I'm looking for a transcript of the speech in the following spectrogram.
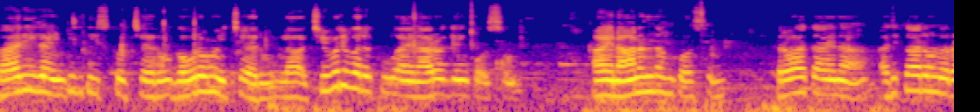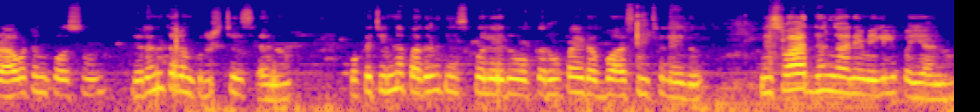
భారీగా ఇంటికి తీసుకొచ్చారు గౌరవం ఇచ్చారు. లా చివరి వరకు ఆయన ఆరోగ్యం కోసం ఆయన ఆనందం కోసం తర్వాత ఆయన అధికారంలో రావటం కోసం నిరంతరం కృషి చేశాను. ఒక చిన్న పదవి తీసుకోలేదు ఒక్క రూపాయి డబ్బు ఆశించలేదు. నిస్వార్థంగానే మిగిలిపోయాను.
